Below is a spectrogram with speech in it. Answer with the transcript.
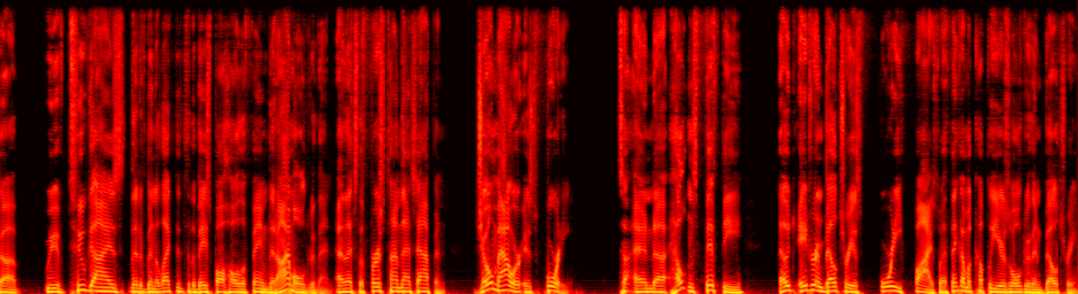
uh, we have two guys that have been elected to the Baseball Hall of Fame that I'm older than, and that's the first time that's happened. Joe Mauer is 40, so, and uh, Helton's 50. Adrian Beltre is 45, so I think I'm a couple years older than Beltre.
